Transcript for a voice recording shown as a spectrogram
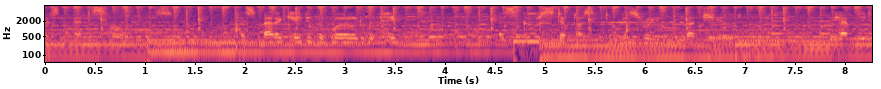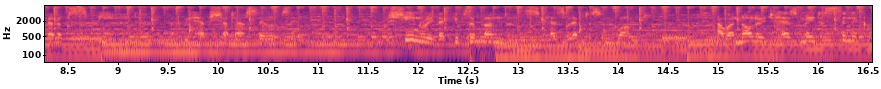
everybody. For everybody. has barricaded the world with hate, has goose-stepped us into misery and bloodshed. We have developed speed and we have shut ourselves in. Machinery that gives abundance has left us in want. Our knowledge has made us cynical,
